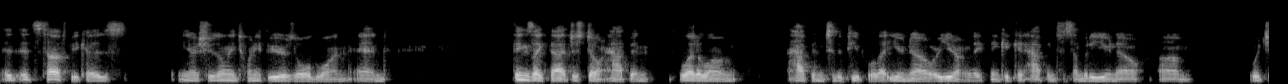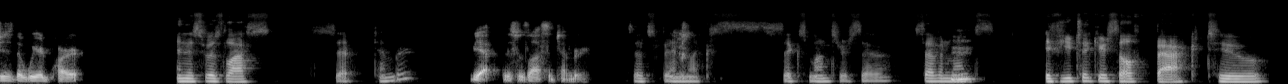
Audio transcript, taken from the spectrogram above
It, it's tough because, you know, she was only 23 years old, one, and things like that just don't happen, let alone happen to the people that you know, or you don't really think it could happen to somebody you know, um, which is the weird part. And this was last September? Yeah, this was last September. So it's been like six months or so, 7 mm-hmm. months. If you took yourself back to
